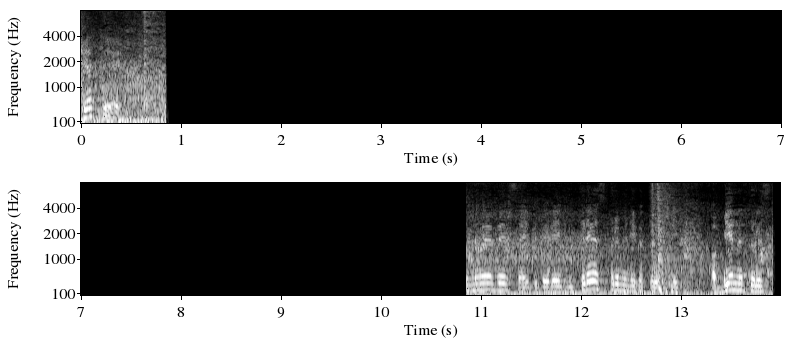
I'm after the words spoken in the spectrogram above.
Ща ти. Tres premios de 14 объемы туристов.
